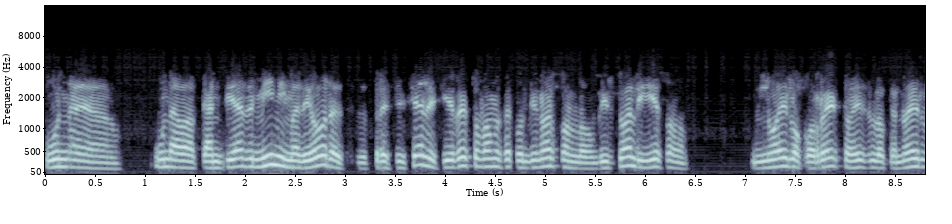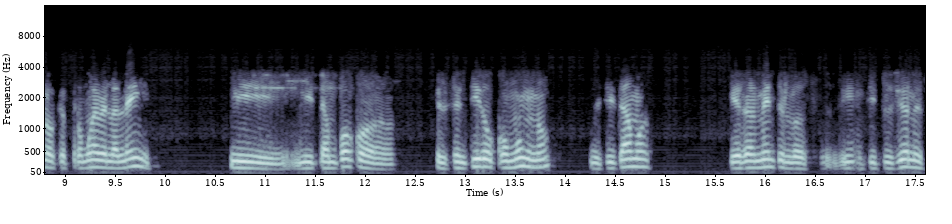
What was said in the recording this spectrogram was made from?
una una cantidad mínima de horas presenciales y el resto vamos a continuar con lo virtual y eso no es lo correcto, es lo que no es lo que promueve la ley ni ni tampoco el sentido común, ¿no? Necesitamos que realmente las instituciones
